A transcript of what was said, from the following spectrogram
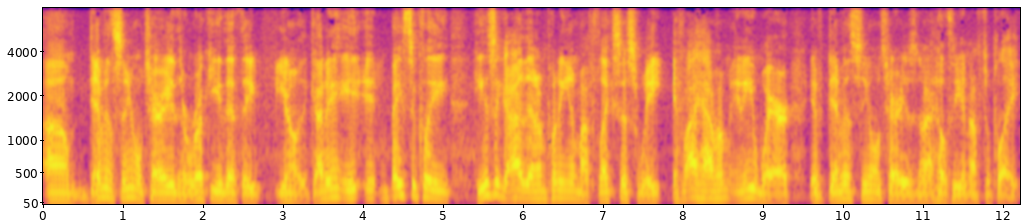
Um, Devin Singletary, the rookie that they you know got in, it, it, basically he's the guy that I'm putting in my flex this week. If I have him anywhere, if Devin Singletary is not healthy enough to play.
